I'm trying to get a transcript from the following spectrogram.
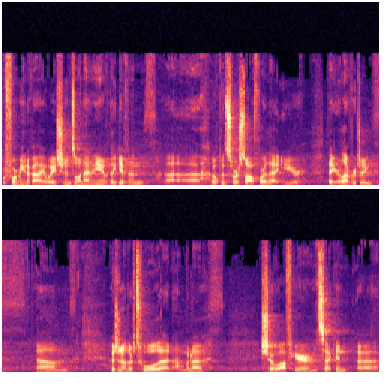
performing evaluations on any of the given uh, open source software that you're that you're leveraging. Um, there's another tool that I'm going to show off here in a second. Uh,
